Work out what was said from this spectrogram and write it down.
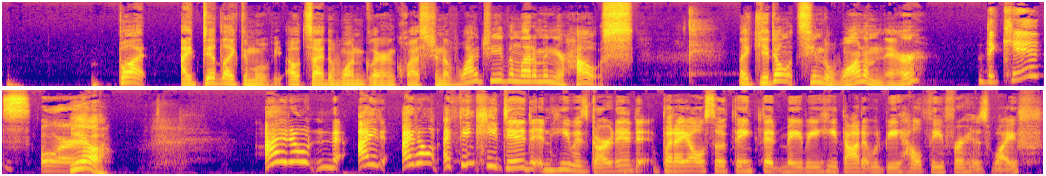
but I did like the movie outside the one glaring question of why'd you even let him in your house? Like you don't seem to want him there. The kids or Yeah. I don't I I don't I think he did and he was guarded, but I also think that maybe he thought it would be healthy for his wife.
